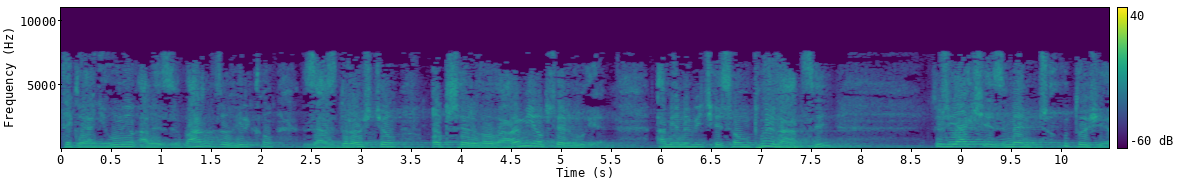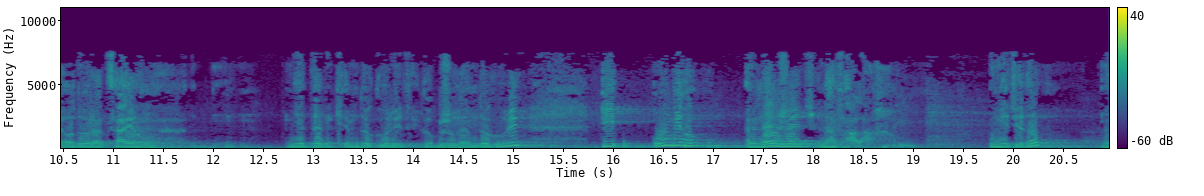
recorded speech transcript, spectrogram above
Tego ja nie umiem, ale z bardzo wielką zazdrością obserwowałem i obserwuję. A mianowicie są pływacy, którzy jak się zmęczą, to się odwracają nie denkiem do góry, tylko brzuchem do góry i umią leżeć na falach. Umiecie to? No.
